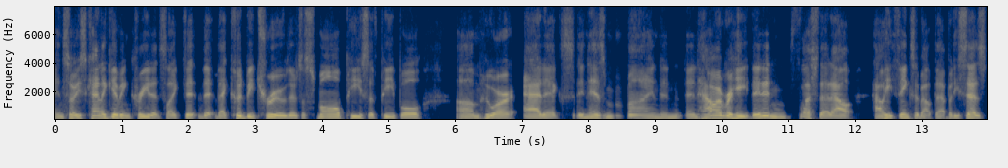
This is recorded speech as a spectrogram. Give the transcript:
and so he's kind of giving credence like that, that that could be true there's a small piece of people um, who are addicts in his mind and and however he they didn't flesh that out how he thinks about that but he says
